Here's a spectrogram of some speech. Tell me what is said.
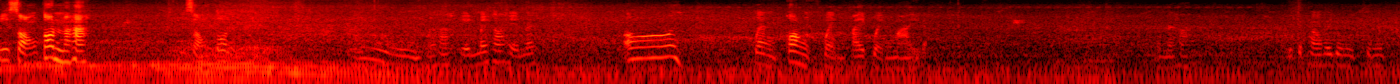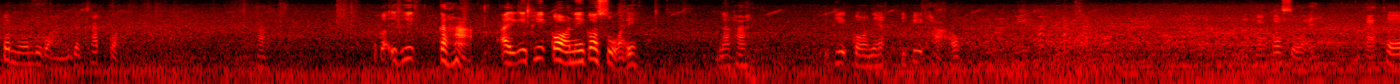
มีสองต้นนะคะ มีสองต้นนะคะเห็นไหมคะเห็นไหม โอ้ยแกว่งกล้องแกว่งไปแกว่งมาอีกอะเห็นไหมคะเดี๋ยวจะพาไปดูตรงต้นโน้นดีกว่ามันจะชัดกว่านะคะแล้วก็อีพีกระหาไออีพีกอนี้ก็สวยนะคะ อีพีกอเนี้ยอีพีขาวนะคะก็สวยนะคะเธอ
